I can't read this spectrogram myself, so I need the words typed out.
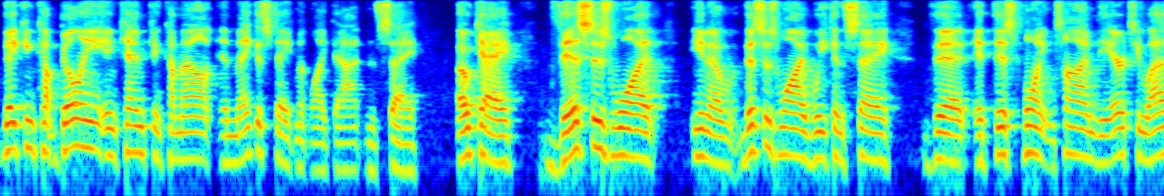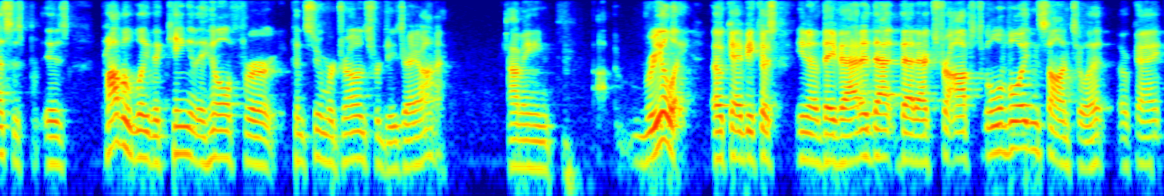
they can come billy and ken can come out and make a statement like that and say okay this is what you know this is why we can say that at this point in time the air 2s is is probably the king of the hill for consumer drones for dji i mean really? Okay because you know they've added that that extra obstacle avoidance onto it okay?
